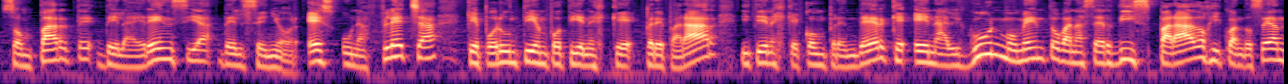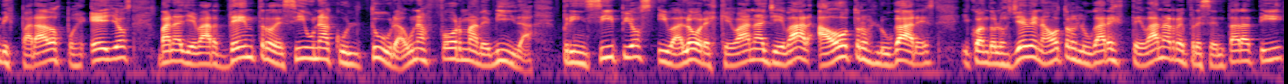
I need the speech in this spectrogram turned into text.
son parte de la herencia del Señor. Es una flecha que por un tiempo tienes que preparar y tienes que comprender que en algún momento van a ser disparados y cuando sean disparados, pues ellos van a llevar dentro de sí una cultura, una forma de vida, principios y valores que van a llevar a otros lugares y cuando los lleven a otros lugares te van a representar a ti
